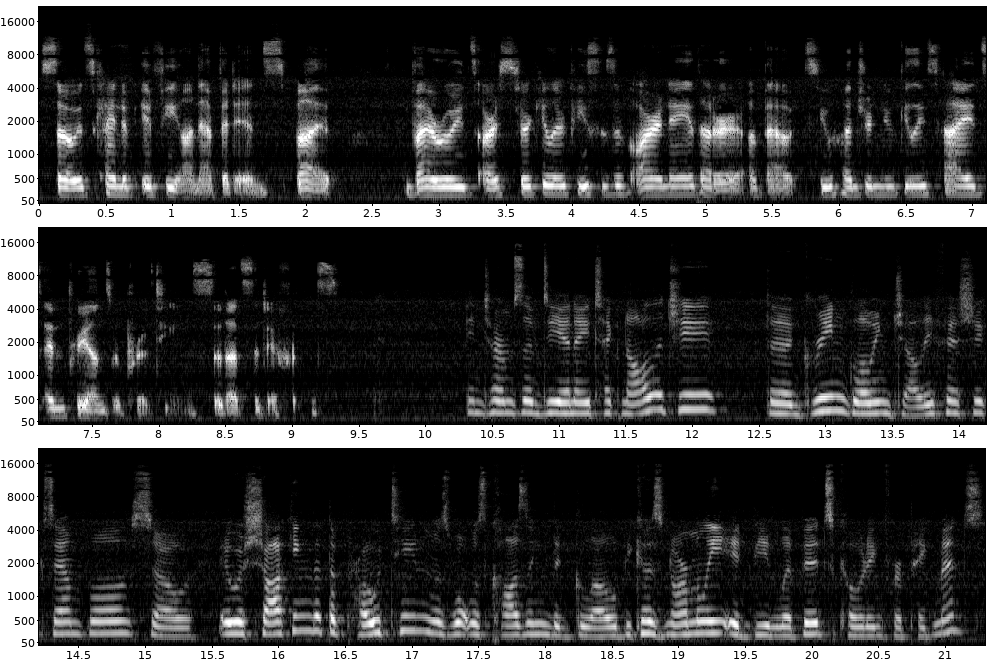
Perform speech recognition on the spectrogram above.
So it's kind of iffy on evidence, but viroids are circular pieces of RNA that are about 200 nucleotides, and prions are proteins. So that's the difference. In terms of DNA technology, the green glowing jellyfish example, so it was shocking that the protein was what was causing the glow because normally it'd be lipids coding for pigments.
